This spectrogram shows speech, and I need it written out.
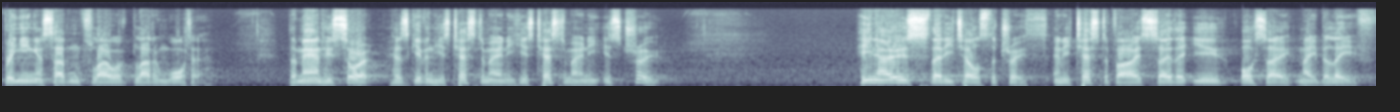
bringing a sudden flow of blood and water. The man who saw it has given his testimony. His testimony is true. He knows that he tells the truth, and he testifies so that you also may believe.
